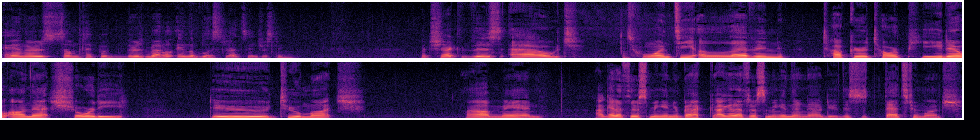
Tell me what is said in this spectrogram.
And there's some type of, there's metal in the blister, that's interesting. But check this out. 2011 Tucker Torpedo on that shorty. Dude, too much. Ah, oh, man. I gotta throw something in your back. I gotta throw something in there now, dude. This is, that's too much.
